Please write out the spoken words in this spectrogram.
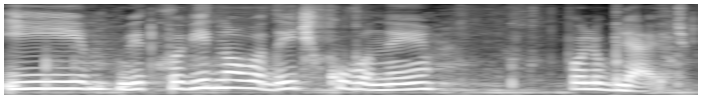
і, відповідно, водичку вони полюбляють.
